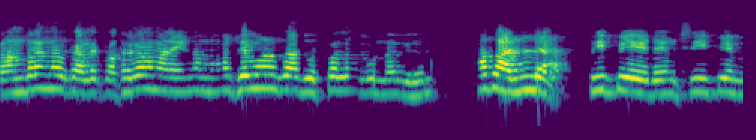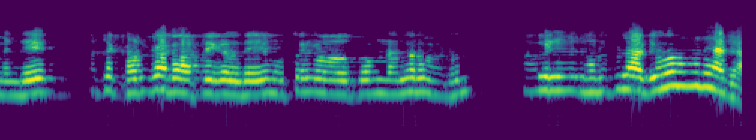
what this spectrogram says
തന്ത്രങ്ങൾക്ക് അല്ലെ കഥകൾ മനയുന്ന മാധ്യമങ്ങൾക്ക് ആ ദുഷ്ഫലമുണ്ടെങ്കിലും അതല്ല സി പി ഐയുടെയും സി പി എമ്മിന്റെയും മറ്റ് ഘടക പാർട്ടികളുടെയും ഉത്തരവാദിത്വം നിലപാടും അവർ നടപ്പിലാക്കുന്നത് അങ്ങനെയല്ല.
